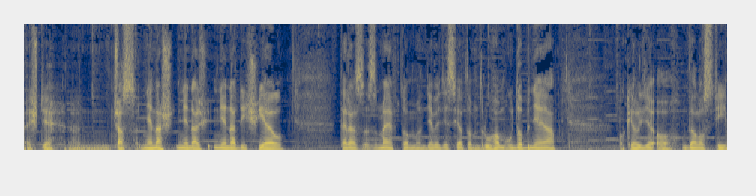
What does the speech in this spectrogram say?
ešte e, čas nenaš, nenaš, nenadišiel. Teraz sme v tom 92. hudobne a pokiaľ ide o udalosti,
